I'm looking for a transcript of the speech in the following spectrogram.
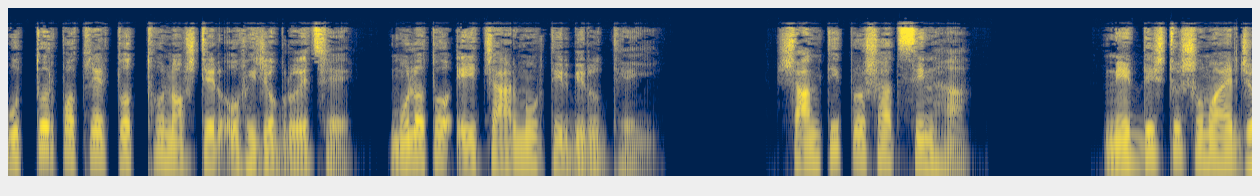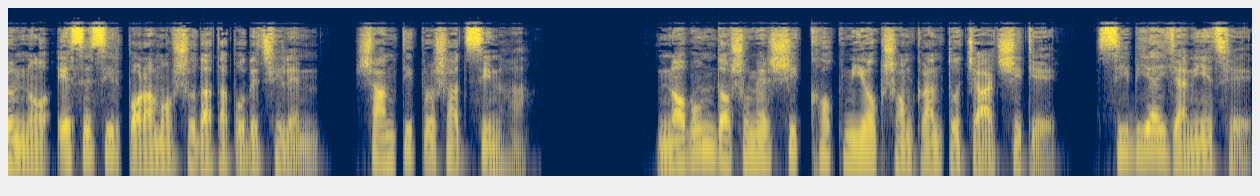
উত্তরপত্রের তথ্য নষ্টের অভিযোগ রয়েছে, মূলত এই চার মূর্তির বিরুদ্ধেই। শান্তিপ্রসাদ সিনহা। নির্দিষ্ট সময়ের জন্য এসএসির পরামর্শদাতা পদে ছিলেন শান্তিপ্রসাদ সিনহা। নবম দশমের শিক্ষক নিয়োগ সংক্রান্ত চার্জশিটে সিবিআই জানিয়েছে,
